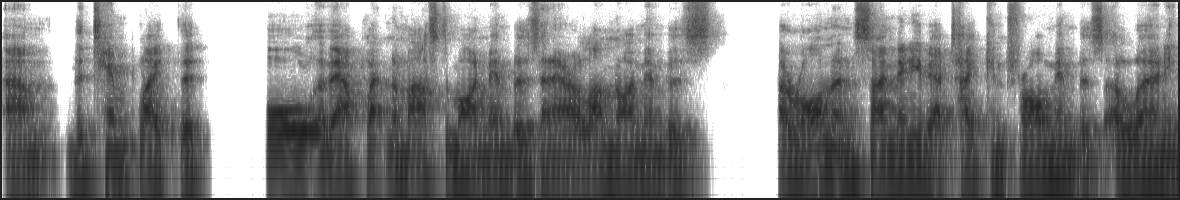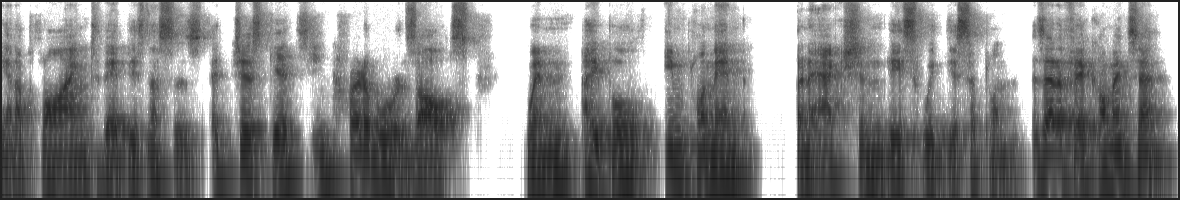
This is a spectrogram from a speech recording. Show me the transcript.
um, the template that all of our Platinum Mastermind members and our alumni members are on. And so many of our Take Control members are learning and applying to their businesses. It just gets incredible results when people implement and action this with discipline. Is that a fair comment, Sam?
